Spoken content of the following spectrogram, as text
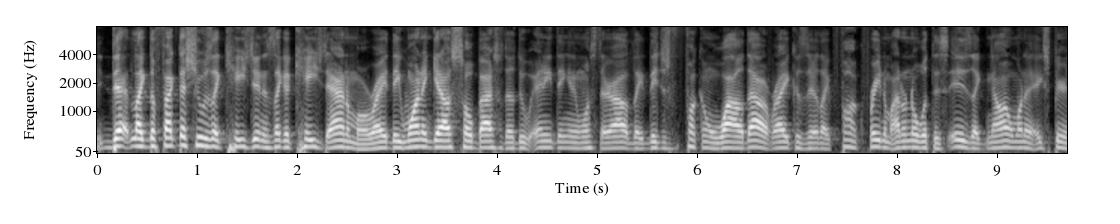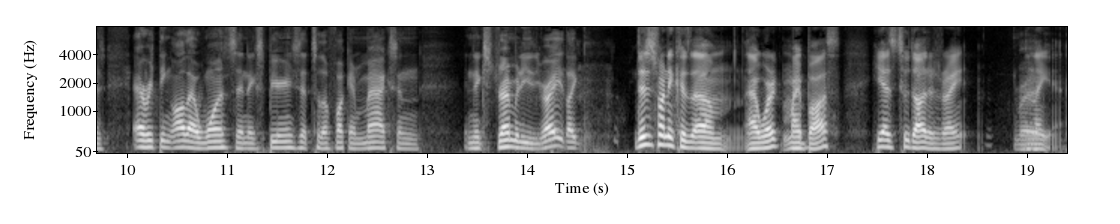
that like the fact that she was like caged in is like a caged animal, right? They want to get out so bad, so they'll do anything, and once they're out, like they just fucking wild out, right? Because they're like, "Fuck freedom! I don't know what this is." Like now, I want to experience everything all at once and experience it to the fucking max and in extremity, right? Like, This is funny because um at work my boss he has two daughters right, right, and like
